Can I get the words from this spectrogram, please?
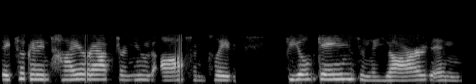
They took an entire afternoon off and played field games in the yard, and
